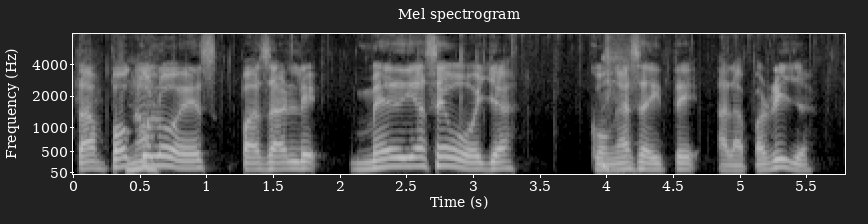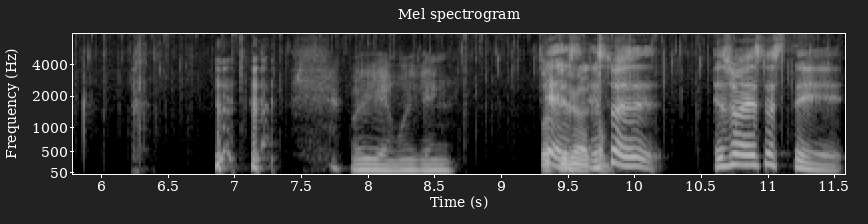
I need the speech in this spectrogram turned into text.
Tampoco No. lo es pasarle media cebolla con aceite a la parrilla. Muy bien, muy bien. Es- eso, es, eso es este.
